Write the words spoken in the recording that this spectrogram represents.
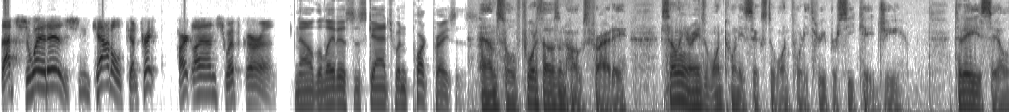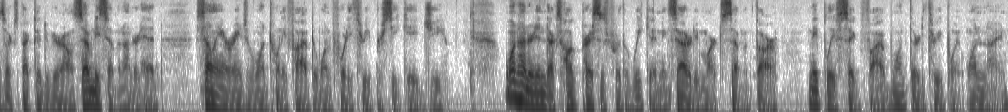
That's the way it is in cattle country. Heartland Swift Current. Now, the latest Saskatchewan pork prices. Ham sold 4,000 hogs Friday, selling a range of 126 to 143 per CKG. Today's sales are expected to be around 7,700 head, selling a range of 125 to 143 per CKG. 100 index hog prices for the week ending Saturday, March 7th are Maple Leaf Sig 5 133.19,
